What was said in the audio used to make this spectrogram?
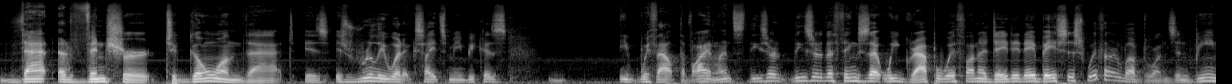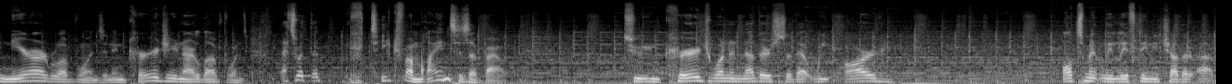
that adventure to go on that is is really what excites me because without the violence these are these are the things that we grapple with on a day-to-day basis with our loved ones and being near our loved ones and encouraging our loved ones. That's what the tikva minds is about. To encourage one another so that we are ultimately lifting each other up.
